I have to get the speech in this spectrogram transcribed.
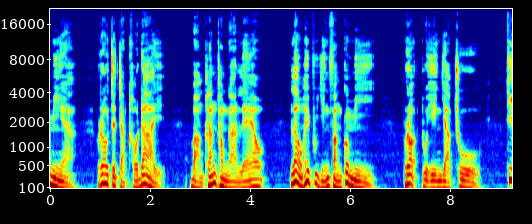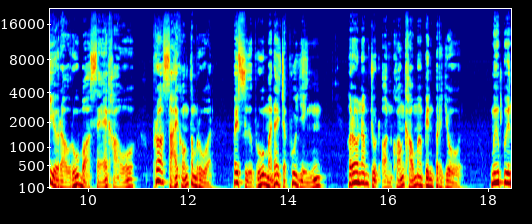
เมีย เราจะจับเขาได้ บางครั้งทำงานแล้ว เล่าให้ผู้หญิงฟังก็มี เพราะตัวเองอยากโชว์ที่เรารู้เบาะแสเขา เพราะสายของตำรวจไปสืบรู้มาได้จากผู้หญิง เรานำจุดอ่อนของเขามาเป็นประโยชน์ มือปืน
